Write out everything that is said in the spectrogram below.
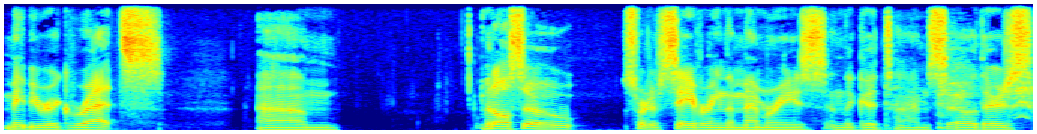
maybe regrets, um, but also sort of savoring the memories and the good times. So there's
